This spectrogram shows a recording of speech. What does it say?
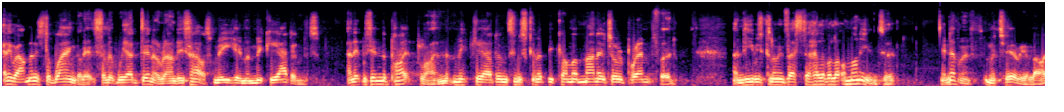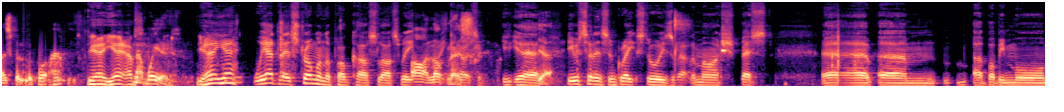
Anyway, I managed to wangle it so that we had dinner around his house, me, him, and Mickey Adams. And it was in the pipeline that Mickey Adams was going to become a manager of Brentford and he was going to invest a hell of a lot of money into it. It never materialised, but look what happened. Yeah, yeah, Isn't that weird? Yeah, yeah. We had Les Strong on the podcast last week. Oh, I love Great Les. character. Yeah. Yeah. He was telling some great stories about the Marsh best. Uh, um, uh, Bobby Moore,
